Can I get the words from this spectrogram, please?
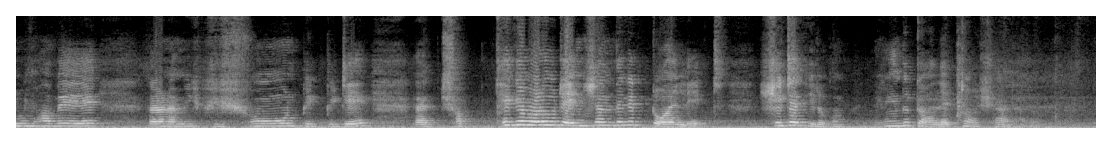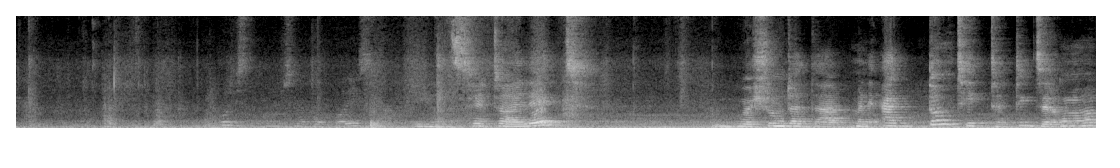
রুম হবে, কারণ আমি ভীষণ পিটপিটে সব থেকে বড় টেনশন থেকে টয়লেট সেটা কীরকম? কিন্তু টয়লেটটা অসাধারণ। হচ্ছে টয়লেট ওয়াশরুমটা তার মানে একদম ঠিকঠাক, ঠিক যেরকম আমার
